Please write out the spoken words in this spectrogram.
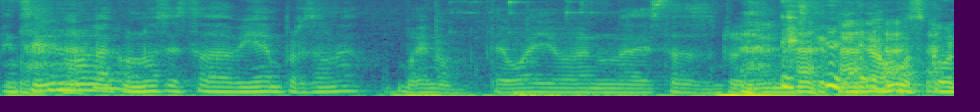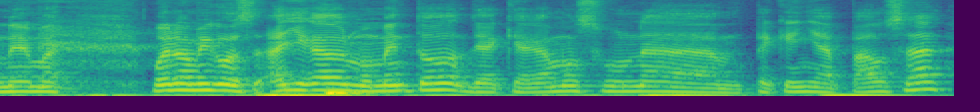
¿En serio no la conoces todavía en persona? Bueno, te voy a llevar en una de estas reuniones que tengamos con Emma. Bueno amigos, ha llegado el momento de que hagamos una pequeña pausa.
